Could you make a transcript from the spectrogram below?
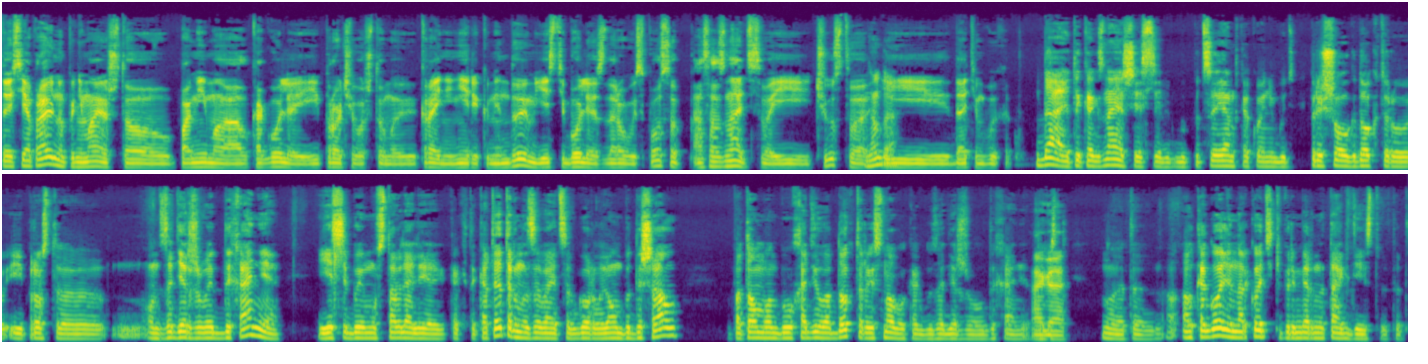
То есть я правильно понимаю, что помимо алкоголя и прочего, что мы крайне не рекомендуем, есть и более здоровый способ осознать свои чувства ну, да. и дать им выход? Да, это как, знаешь, если бы пациент какой-нибудь пришел к доктору и просто он задерживает дыхание, если бы ему вставляли, как это, катетер называется в горло, и он бы дышал, потом он бы уходил от доктора и снова как бы задерживал дыхание. Ага. Ну, это алкоголь и наркотики примерно так действуют. Это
